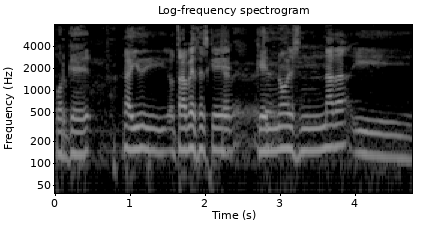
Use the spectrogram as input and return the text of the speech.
Porque hay otras veces que, que no es nada y,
